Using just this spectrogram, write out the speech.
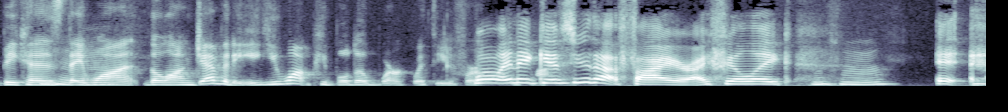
because they Mhm. want the longevity. You want people to work with you for. well, and it gives you that fire. I feel like. Mhm. It.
